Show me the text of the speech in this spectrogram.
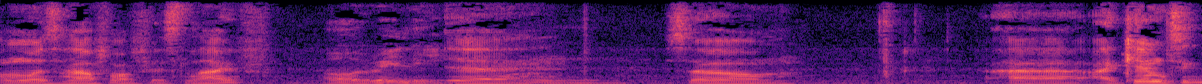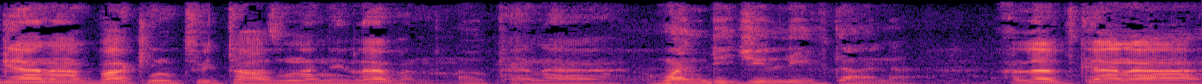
almost half of his life. Oh, really? Yeah. Mm. So uh, I came to Ghana back in 2011. Okay. And uh, When did you leave Ghana? I left Ghana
